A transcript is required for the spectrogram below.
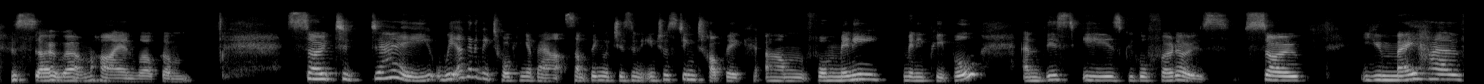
So um, hi and welcome. So, today we are going to be talking about something which is an interesting topic um, for many, many people, and this is Google Photos. So, you may have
